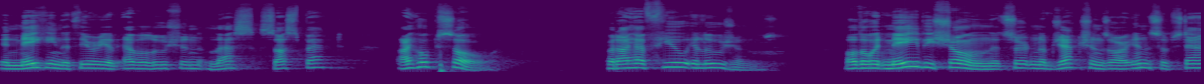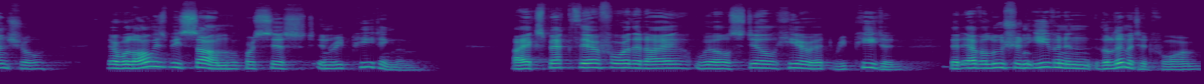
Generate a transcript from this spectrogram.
in making the theory of evolution less suspect? I hope so, but I have few illusions. Although it may be shown that certain objections are insubstantial, there will always be some who persist in repeating them. I expect, therefore, that I will still hear it repeated that evolution, even in the limited form,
